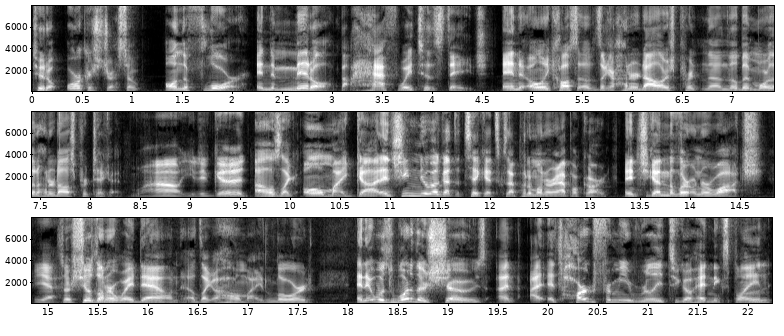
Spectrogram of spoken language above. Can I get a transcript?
to the orchestra, so on the floor in the middle, about halfway to the stage, and it only cost it was like a hundred dollars per, no, a little bit more than a hundred dollars per ticket. wow, you did good. I was like, oh my god! And she knew I got the tickets because I put them on her Apple Card, and she got an alert on her watch. Yeah. So she was on her way down. I was like, oh my lord! And it was one of those shows, and I, it's hard for me really to go ahead and explain,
